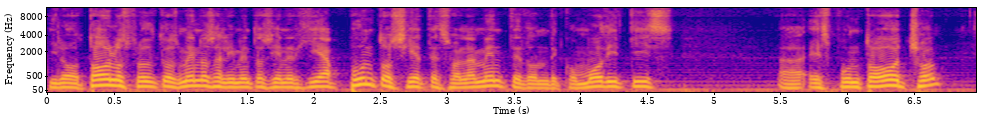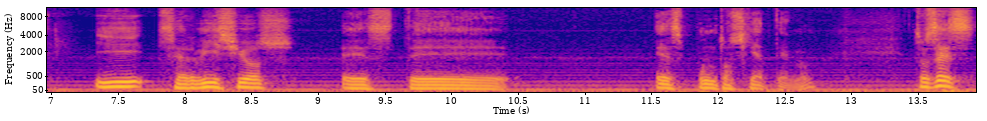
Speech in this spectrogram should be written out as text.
y luego todos los productos menos alimentos y energía, 0.7 solamente, donde commodities ah, es 0.8 y servicios este, es 0.7, ¿no? Entonces,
